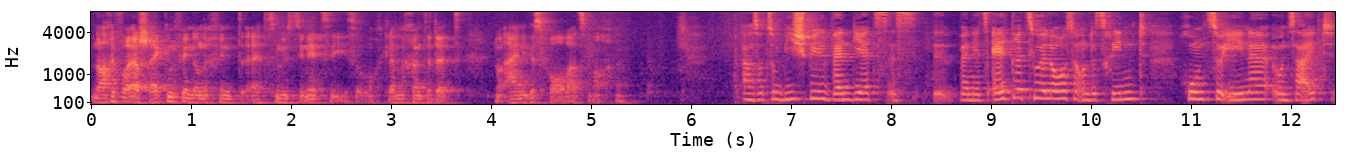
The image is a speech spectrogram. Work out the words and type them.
nach wie vor erschreckend finde und ich finde, äh, das müsste nicht sein. So. Ich glaube, wir könnten dort noch einiges vorwärts machen. Also zum Beispiel, wenn jetzt, wenn jetzt Eltern zulassen und das Kind kommt zu ihnen und sagt,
